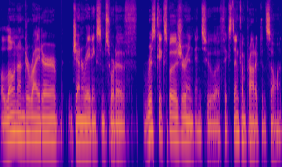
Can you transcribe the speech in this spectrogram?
a loan underwriter generating some sort of risk exposure in, into a fixed income product, and so on.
